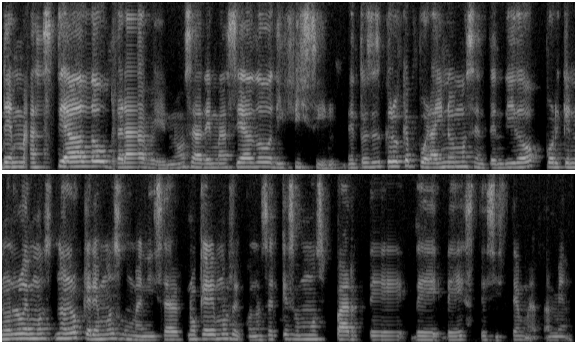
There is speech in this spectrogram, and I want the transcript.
demasiado grave, ¿no? O sea, demasiado difícil. Entonces creo que por ahí no hemos entendido porque no lo hemos, no lo queremos humanizar, no queremos reconocer que somos parte de, este sistema también.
